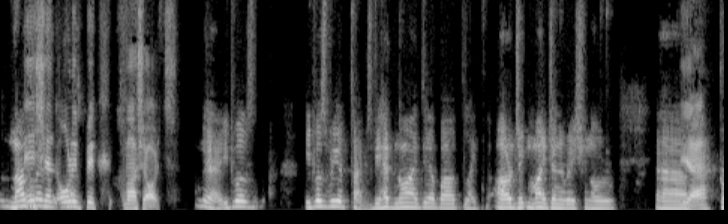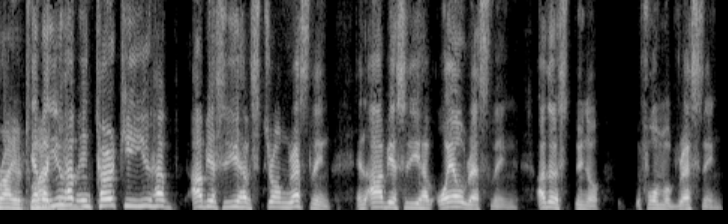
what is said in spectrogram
nonetheless, Ancient it was- Olympic martial arts. yeah, it was it was weird times. We had no idea about like our my generation or uh, yeah, prior to yeah. But you have in Turkey, you have obviously you have strong wrestling, and obviously you have oil wrestling, other you know form of wrestling.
